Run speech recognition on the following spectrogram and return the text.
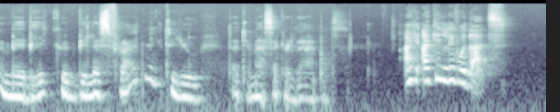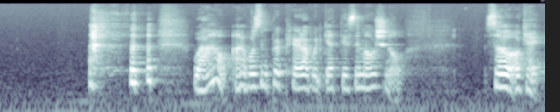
Maybe it could be less frightening to you that you massacre the apples. I, I can live with that. wow, I wasn't prepared I would get this emotional. So, okay,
